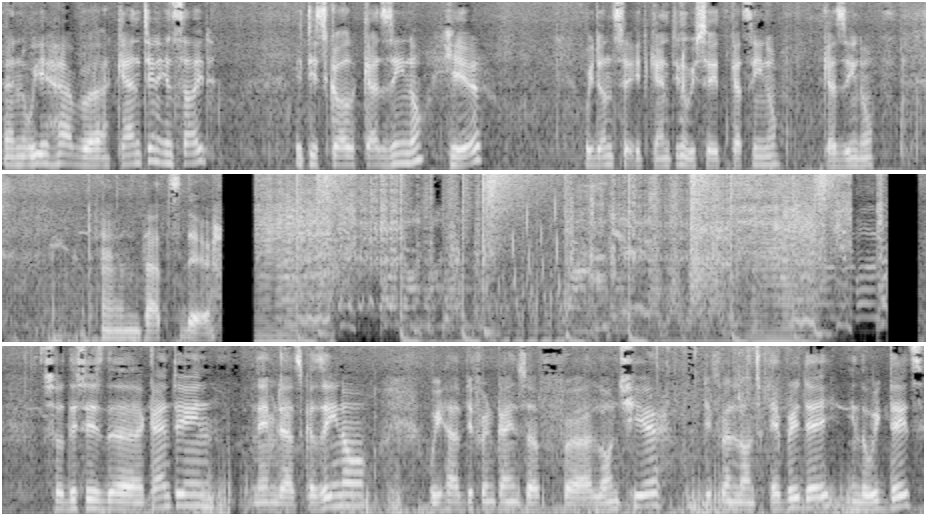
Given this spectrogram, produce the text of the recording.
And we have a canteen inside. It is called casino here. We don't say it canteen we say it casino. Casino. And that's there. So this is the canteen named as casino we have different kinds of uh, launch here different launch every day in the weekdays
